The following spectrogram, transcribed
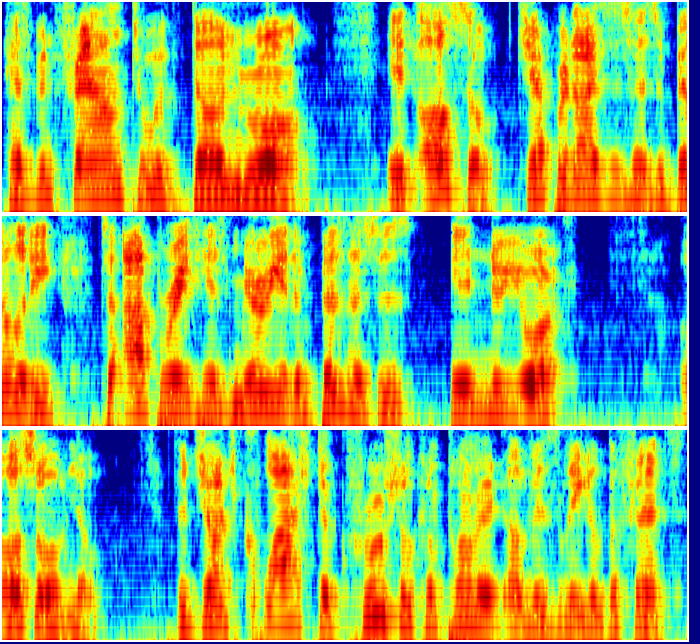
has been found to have done wrong. It also jeopardizes his ability to operate his myriad of businesses in New York. Also of note, the judge quashed a crucial component of his legal defense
